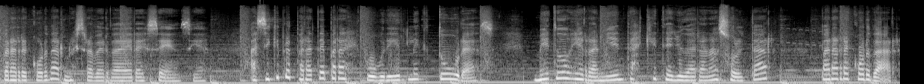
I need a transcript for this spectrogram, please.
para recordar nuestra verdadera esencia. Así que prepárate para descubrir lecturas, métodos y herramientas que te ayudarán a soltar para recordar.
